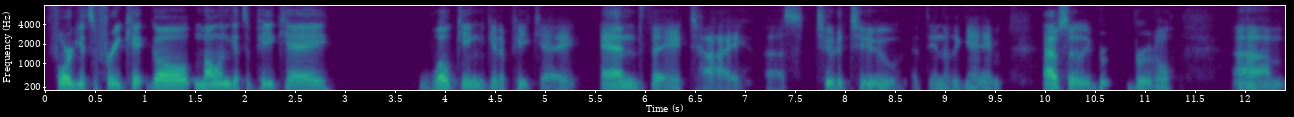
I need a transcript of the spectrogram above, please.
Ford gets a free kick goal. Mullin gets a PK. Woking get a PK, and they tie us two to two at the end of the game. Absolutely br- brutal. Um,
